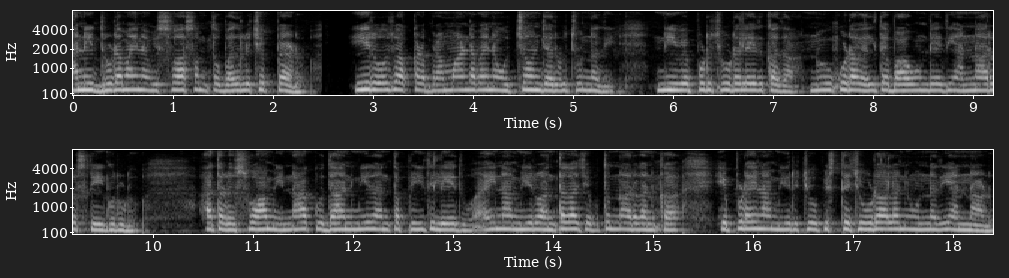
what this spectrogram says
అని దృఢమైన విశ్వాసంతో బదులు చెప్పాడు. ఈరోజు అక్కడ బ్రహ్మాండమైన ఉత్సవం జరుగుతున్నది నీవెప్పుడు చూడలేదు కదా? నువ్వు కూడా వెళ్తే బాగుండేది అన్నారు శ్రీగురుడు. అతడు స్వామి నాకు దాని మీద అంత ప్రీతి లేదు. అయినా మీరు అంతగా చెబుతున్నారు గనుక ఎప్పుడైనా మీరు చూపిస్తే చూడాలని ఉన్నది అన్నాడు.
